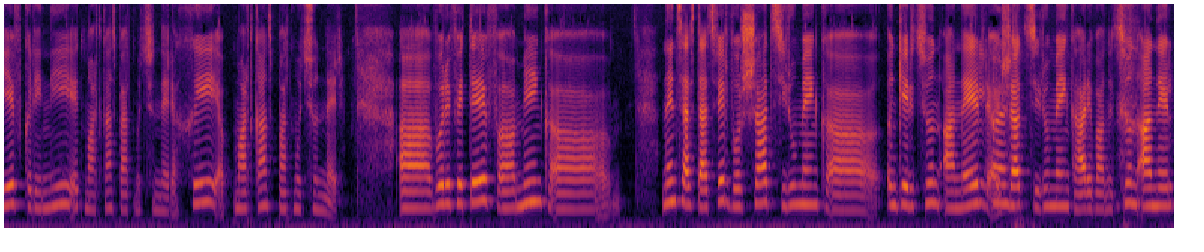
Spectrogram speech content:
եւ կլինի այդ մարդկանց պատմությունները, խի մարդկանց պատմություններ, որովհետեւ մենք նենց է ստացվել, որ շատ սիրում ենք ընկերություն անել, շատ սիրում ենք հարևանություն անել,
